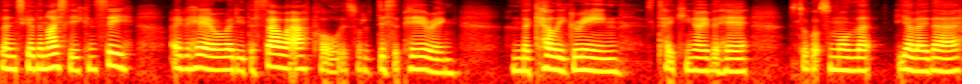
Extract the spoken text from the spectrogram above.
blend together nicely. You can see over here already the sour apple is sort of disappearing and the Kelly green is taking over here. Still got some more yellow there.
